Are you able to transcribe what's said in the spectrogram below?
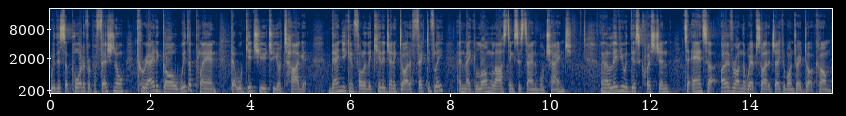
with the support of a professional, create a goal with a plan that will get you to your target. Then you can follow the ketogenic diet effectively and make long lasting sustainable change. I'm going to leave you with this question to answer over on the website at jacobandreae.com.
